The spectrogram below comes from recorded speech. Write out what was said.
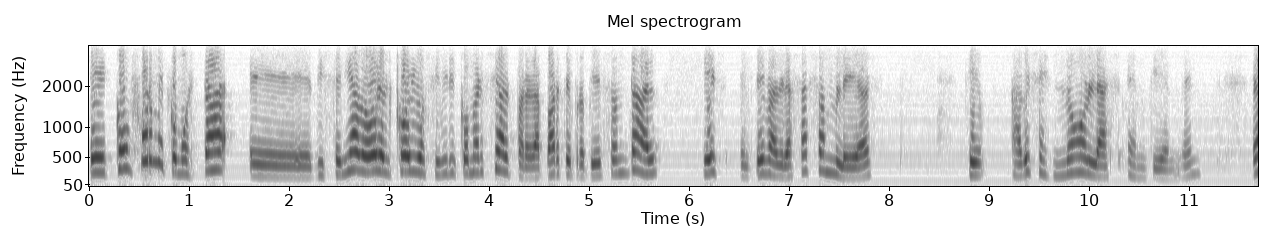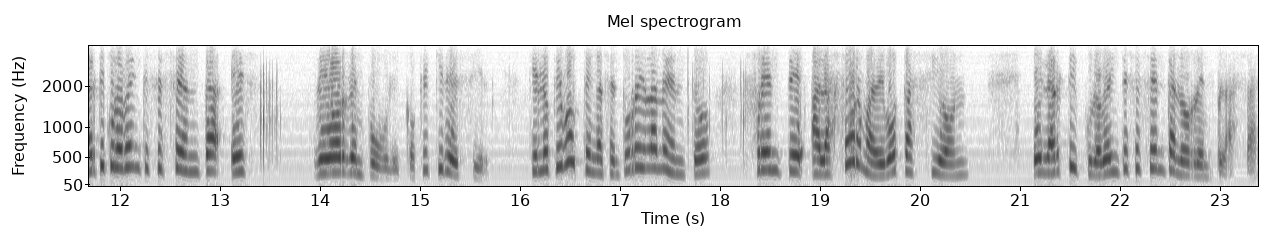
Eh, conforme como está diseñado ahora el Código Civil y Comercial para la parte propiedad horizontal, que es el tema de las asambleas, que a veces no las entienden, el artículo 2060 es de orden público. ¿Qué quiere decir? que lo que vos tengas en tu reglamento, frente a la forma de votación, el artículo 2060 lo reemplaza.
